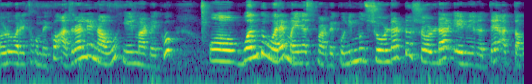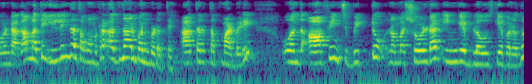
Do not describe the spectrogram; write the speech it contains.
ಏಳುವರೆ ತಗೊಬೇಕು. ಅದರಲ್ಲಿ ನಾವು ಏನು ಮಾಡಬೇಕು? ಒಂದೂವರೆ ಮೈನಸ್ ಮಾಡಬೇಕು. ನಿಮ್ಮದು ಶೋಲ್ಡರ್ ಟು ಶೋಲ್ಡರ್ ಏನಿರುತ್ತೆ, ಅದು ತಗೊಂಡಾಗ, ಮತ್ತೆ ಇಲ್ಲಿಂದ ತಗೊಂಡ್ಬಿಟ್ರೆ ಹದಿನಾರು ಬಂದ್ಬಿಡುತ್ತೆ. ಆ ಥರ ತಪ್ಪು ಮಾಡಬೇಡಿ. ಒಂದು ಹಾಫ್ ಇಂಚ್ ಬಿಟ್ಟು ನಮ್ಮ ಶೋಲ್ಡರ್ ಹಿಂಗೆ ಬ್ಲೌಸ್ಗೆ ಬರೋದು.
